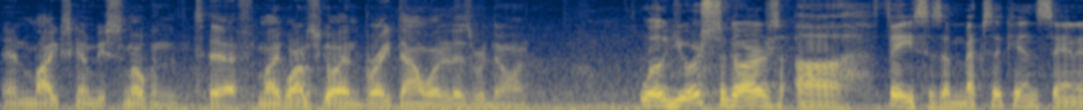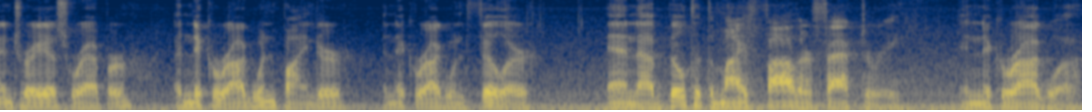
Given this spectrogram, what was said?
and Mike's going to be smoking the tiff. Mike, why don't you go ahead and break down what it is we're doing? Well, your cigar's uh, face is a Mexican San Andreas wrapper, a Nicaraguan binder, a Nicaraguan filler, and uh, built at the My Father factory in Nicaragua.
